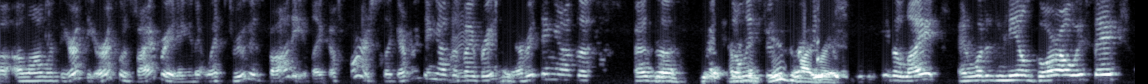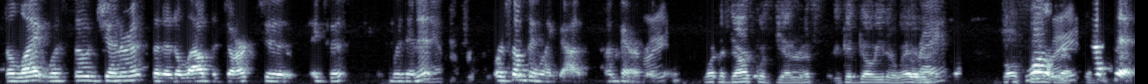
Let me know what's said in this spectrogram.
uh, along with the earth. The earth was vibrating and it went through his body. Like, of course, like everything has a vibration. Everything has a has a. Right, it's only through is the vibration. See the light, and what does Neil Gore always say? The light was so generous that it allowed the dark to exist within it, Yep. or something like that. I'm paraphrasing. where the dark was generous, it could go either way, right? Right. Both sides. Well, of Right. that. That's it.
